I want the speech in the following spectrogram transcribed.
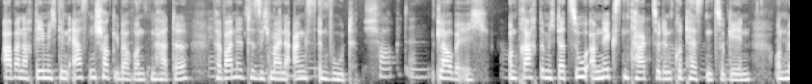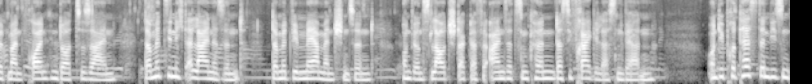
Aber nachdem ich den ersten Schock überwunden hatte, verwandelte sich meine Angst in Wut. Glaube ich. Und brachte mich dazu, am nächsten Tag zu den Protesten zu gehen und mit meinen Freunden dort zu sein, damit sie nicht alleine sind, damit wir mehr Menschen sind und wir uns lautstark dafür einsetzen können, dass sie freigelassen werden. Und die Proteste diesem,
